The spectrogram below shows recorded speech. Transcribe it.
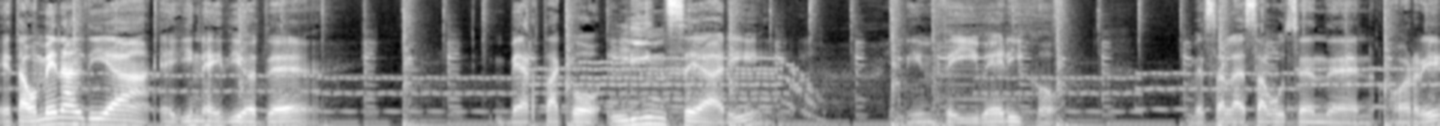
Eta omenaldia egin nahi diote bertako lintzeari lintze iberiko bezala ezagutzen den horri.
